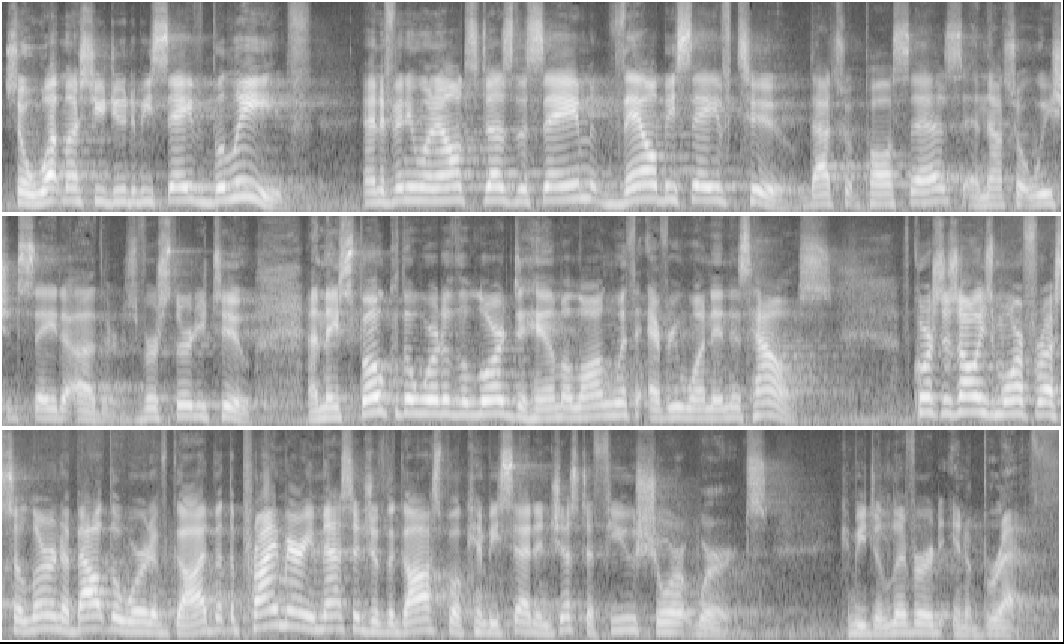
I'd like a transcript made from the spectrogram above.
So, what must you do to be saved? Believe. And if anyone else does the same, they'll be saved too. That's what Paul says, and that's what we should say to others. Verse 32 And they spoke the word of the Lord to him along with everyone in his house. Of course, there's always more for us to learn about the word of God, but the primary message of the gospel can be said in just a few short words, can be delivered in a breath.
